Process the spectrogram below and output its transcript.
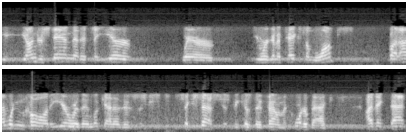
you, you understand that it's a year where you were going to take some lumps, but I wouldn't call it a year where they look at it as a success just because they found the quarterback. I think that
